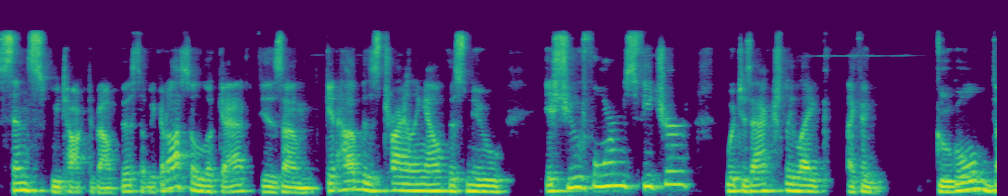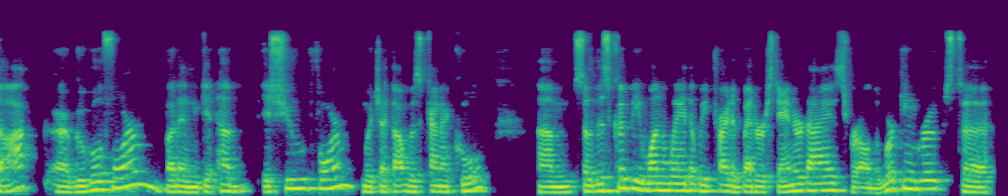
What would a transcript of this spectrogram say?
since we talked about this that we could also look at is um, GitHub is trialing out this new issue forms feature, which is actually like, like a Google Doc or Google form, but in GitHub issue form, which I thought was kind of cool. Um, so this could be one way that we try to better standardize for all the working groups to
